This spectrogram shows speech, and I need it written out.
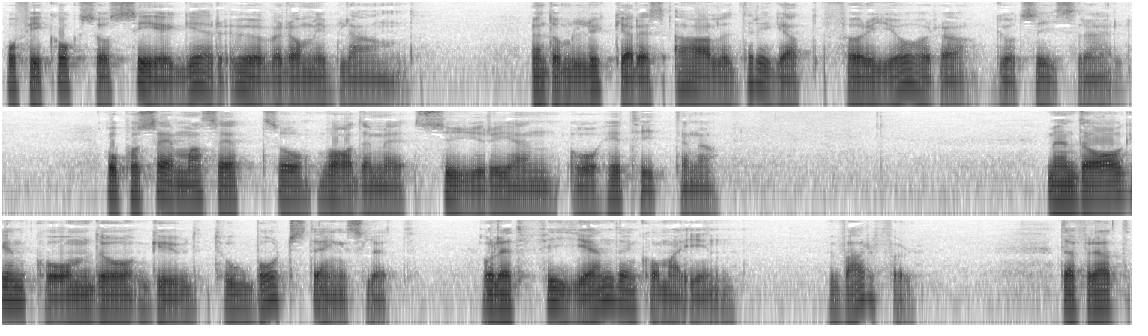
och fick också seger över dem ibland. Men de lyckades aldrig att förgöra Guds Israel. Och på samma sätt så var det med Syrien och hetiterna men dagen kom då Gud tog bort stängslet och lät fienden komma in. Varför? Därför att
